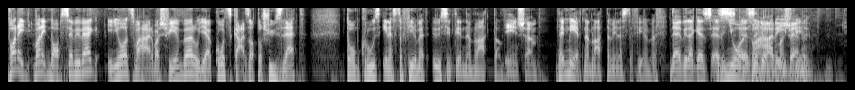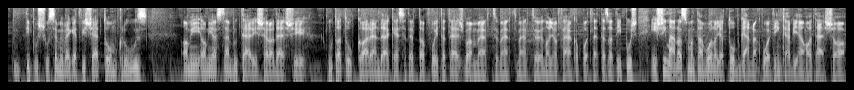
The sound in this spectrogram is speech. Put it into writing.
Van egy, van egy napszemüveg, egy 83-as filmből, ugye a kockázatos üzlet, Tom Cruise, én ezt a filmet őszintén nem láttam. Én sem. De miért nem láttam én ezt a filmet? De elvileg ez, ez, Ez ez, egy olyan 83-as rében film. típusú szemüveget viselt Tom Cruise, ami, ami aztán brutális eladási mutatókkal rendelkezhetett a folytatásban, mert, mert, mert nagyon felkapott lett ez a típus. Én simán azt mondtam volna, hogy a Top Gunnak volt inkább ilyen hatása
